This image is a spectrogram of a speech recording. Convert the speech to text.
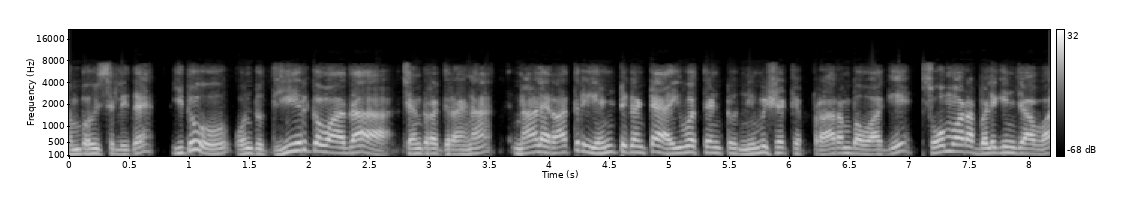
ಸಂಭವಿಸಲಿದೆ. ಇದು ಒಂದು ದೀರ್ಘವಾದ ಚಂದ್ರಗ್ರಹಣ. ನಾಳೆ ರಾತ್ರಿ ಎಂಟು ಗಂಟೆ ಐವತ್ತೆಂಟು ನಿಮಿಷಕ್ಕೆ ಪ್ರಾರಂಭವಾಗಿ ಸೋಮವಾರ ಬೆಳಗಿನ ಜಾವ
